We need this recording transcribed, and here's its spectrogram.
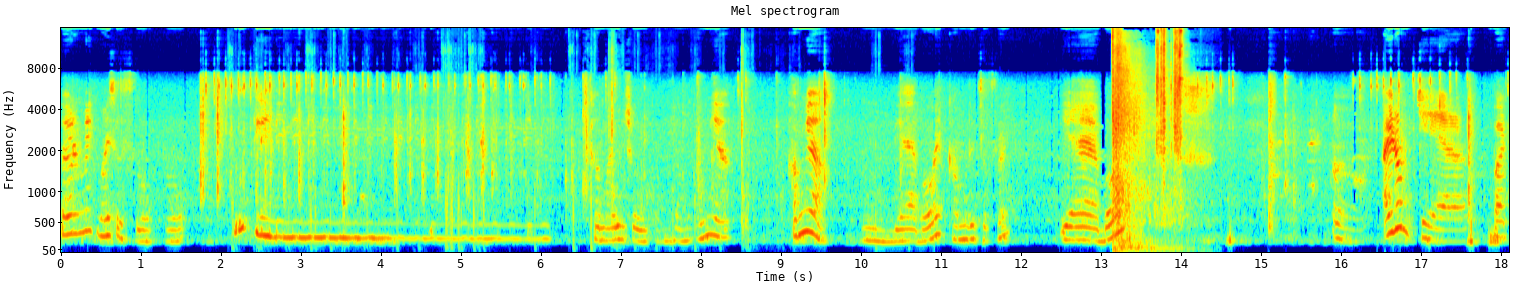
I will make myself flow, bro. Come, I will show you. Come, come, come here. Come here. Mm, yeah, boy. Come with your friend. Yeah, boy. Uh, I don't care, but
